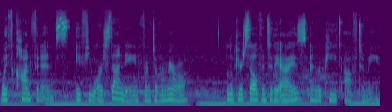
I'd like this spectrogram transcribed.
With confidence, if you are standing in front of a mirror, look yourself into the eyes and repeat after me.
